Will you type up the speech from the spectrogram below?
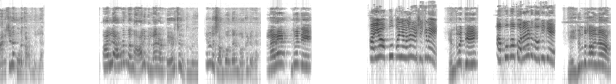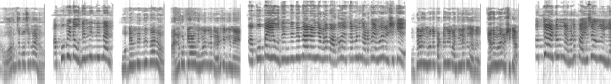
മനുഷ്യനെ കൂടെ കാണുന്നില്ല. അല്ല അവിടെ നിന്ന് നാല് പിള്ളേരോട് പേടിച്ചു നിൽക്കുന്നത്? എന്ത് സംഭവം തന്നെ നോക്കിട്ട് വരാം. പിള്ളേരെ എന്ത് പറ്റി? അയ്യോ അപ്പൂപ്പ ഞങ്ങളെ രക്ഷിക്കണേ. എന്ത് പറ്റി? അപ്പൂപ്പ പുറകോട്ട് നോക്കിക്കേ. ഇതെന്ത് സാധന? ഓറഞ്ച് മസിലാനോ അപ്പൂപ്പ ഇത് ഉദിന്തിന്താൻ ഉദിൻ തിന്നാനോ? അല്ല കുട്ടികളെ നിങ്ങൾ എന്തിനു പേടിച്ചിരിക്കുന്നേ? അപ്പൂപ്പ ഈ ഉദിന്തിന്താനാണ് ഞങ്ങളെ വക വരുത്താൻ വേണ്ടി നടക്കുക. ഞങ്ങളെ രക്ഷിക്കേ. കുട്ടികളെ നിങ്ങൾ പെട്ടെന്ന് വഞ്ചിയിലേക്ക് കയറ്. ഞാൻ നിങ്ങളെ രക്ഷിക്കാം. സത്യമായിട്ടും ഞങ്ങളുടെ പൈസ ഒന്നുമില്ല.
